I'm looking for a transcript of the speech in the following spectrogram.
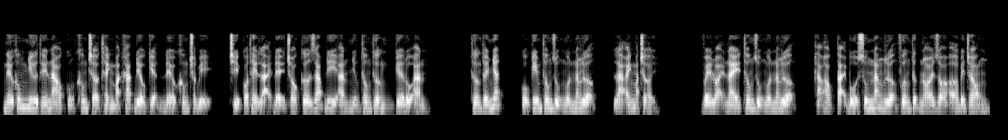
nếu không như thế nào cũng không trở thành mặt khác điều kiện đều không chuẩn bị, chỉ có thể lại để cho cơ giáp đi ăn những thông thường kia đồ ăn. Thường thấy nhất, cổ kim thông dụng nguồn năng lượng là ánh mặt trời. Về loại này thông dụng nguồn năng lượng, hạ học tại bổ sung năng lượng phương thức nói rõ ở bên trong,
